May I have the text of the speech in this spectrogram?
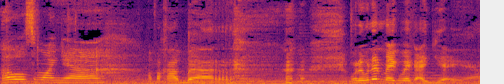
Halo semuanya, apa kabar? Mudah-mudahan baik-baik aja ya.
